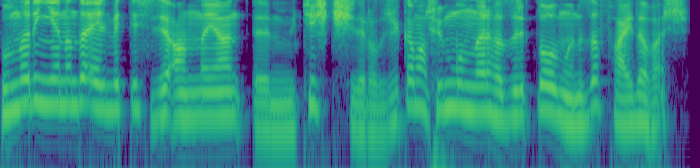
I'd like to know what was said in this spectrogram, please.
Bunların yanında elbette sizi anlayan e, müthiş kişiler olacak ama tüm bunlara hazırlıklı olmanıza fayda var.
